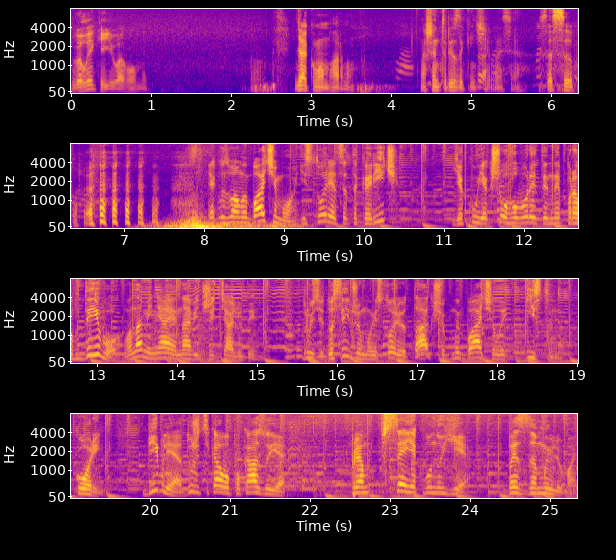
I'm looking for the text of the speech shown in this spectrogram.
великий і вагомий. Дякую вам гарно. Наше інтерв'ю закінчилося. Все супер. Як ми з вами бачимо, історія це така річ, яку, якщо говорити неправдиво, вона міняє навіть життя людини. Друзі, досліджуємо історію так, щоб ми бачили істину, корінь. Біблія дуже цікаво показує прям все, як воно є, без замилювань.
